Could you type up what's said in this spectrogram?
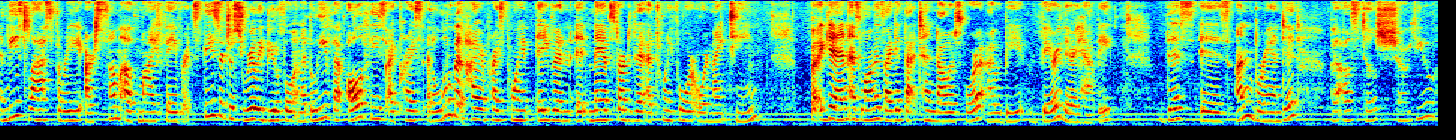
and these last three are some of my favorites. These are just really beautiful and I believe that all of these I priced at a little bit higher price point, even it may have started it at 24 or 19. But again, as long as I get that $10 for it, I would be very, very happy. This is unbranded, but I'll still show you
